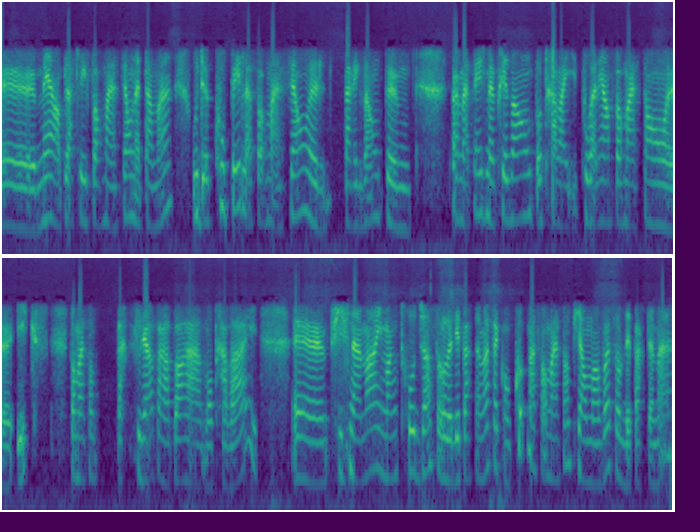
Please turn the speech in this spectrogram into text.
euh, met en place les formations notamment, ou de couper de la formation. Euh, par exemple, euh, un matin, je me présente pour travailler, pour aller en formation X, formation particulière par rapport à mon travail. Euh, puis finalement, il manque trop de gens sur le département, fait qu'on coupe ma formation puis on m'envoie sur le département.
